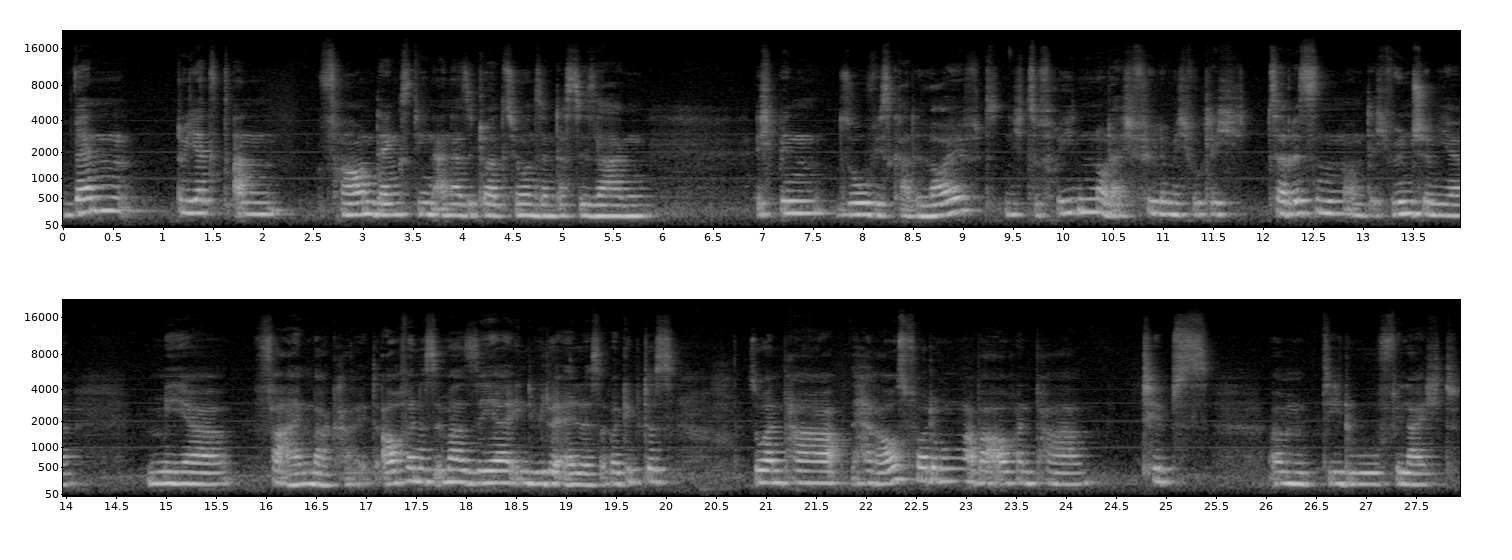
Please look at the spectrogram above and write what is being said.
wenn du jetzt an Frauen denkst, die in einer Situation sind, dass sie sagen, ich bin so, wie es gerade läuft, nicht zufrieden oder ich fühle mich wirklich zerrissen und ich wünsche mir mehr Vereinbarkeit, auch wenn es immer sehr individuell ist. Aber gibt es so ein paar Herausforderungen, aber auch ein paar Tipps, ähm, die du vielleicht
